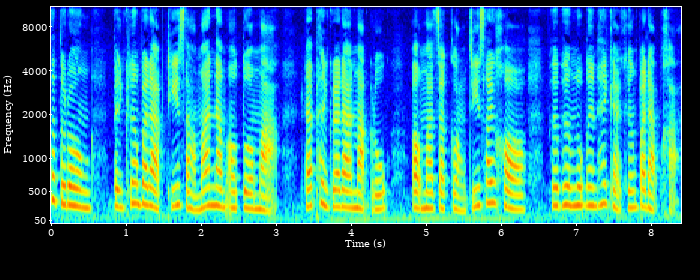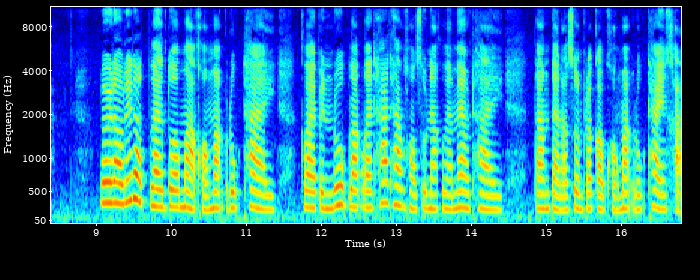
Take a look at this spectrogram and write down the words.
จตุรงเป็นเครื่องประดับที่สามารถนำเอาตัวหมาก และแผ่นกระดานหมากรุก ออกมาจากกล่องจี้สร้อยคอ เพื่อเพิ่มลูกเล่นให้แก่เครื่องประดับค่ะ โดยเราได้ดัดแปลงตัวหมากของหมากรุกไทย กลายเป็นรูปลักษณ์และท่าทางของสุนัขและแมวไทย ตามแต่ละส่วนประกอบของหมากรุกไทยค่ะ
